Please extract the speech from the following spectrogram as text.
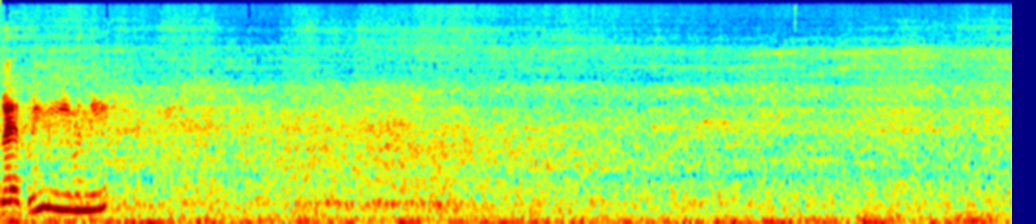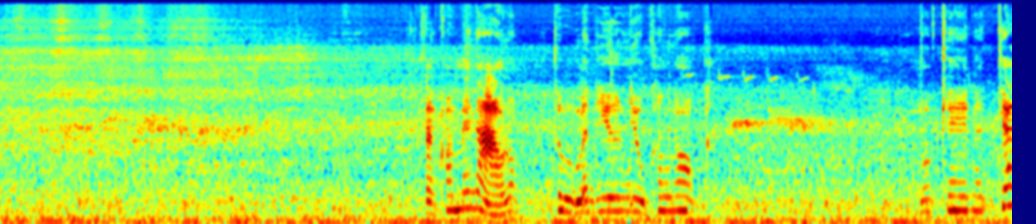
แดดไม่มีวันนี้ แต่ก็ไม่หนาวหรอก ตู่มันยืนอยู่ข้างนอก โอเคนะจ๊ะ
